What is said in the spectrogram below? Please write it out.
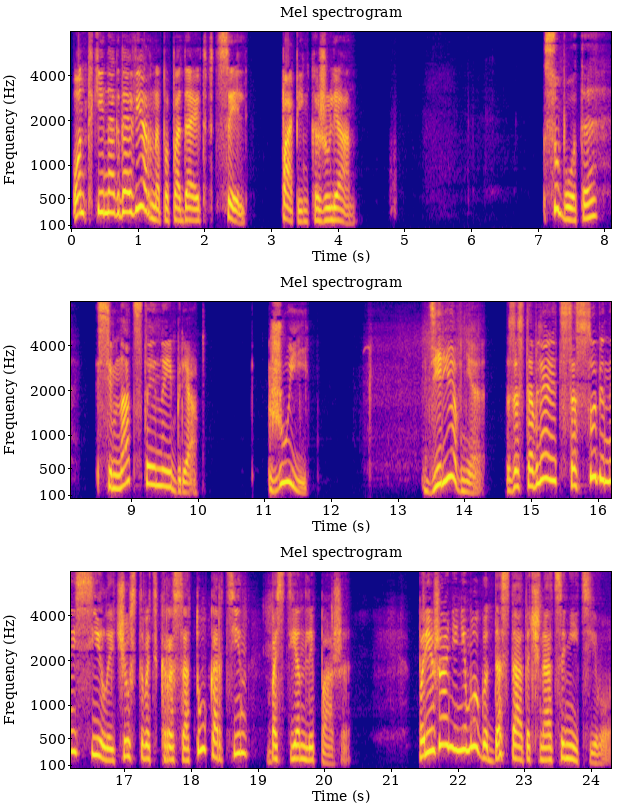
Он таки иногда верно попадает в цель, папенька Жулиан. Суббота, 17 ноября. Жуи. Деревня заставляет с особенной силой чувствовать красоту картин Бастьен-Лепажа. Парижане не могут достаточно оценить его.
